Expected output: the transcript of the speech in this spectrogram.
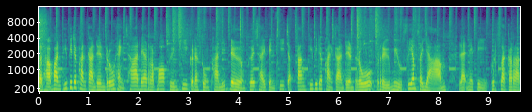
สถาบันพิพิธภัณฑ์การเรียนรู้แห่งชาติได้รับมอบพื้นที่กระทรวงพาณิชย์เดิม เพื่อใช้เป็นที่จัดตั้งพิพิธภัณฑ์การเรียนรู้ หรือมิวเซียมสยาม และในปีพุทธศักราช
